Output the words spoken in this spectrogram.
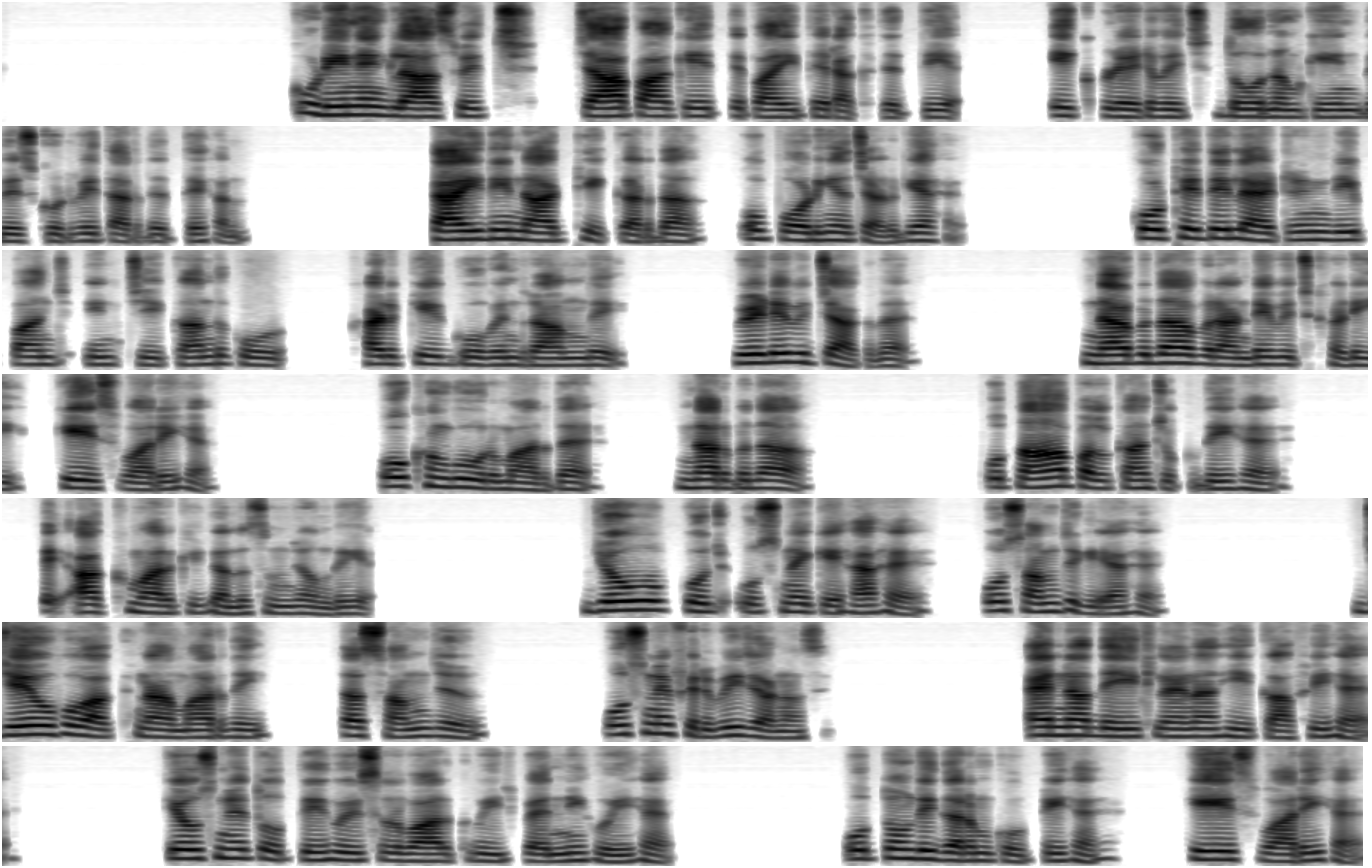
ਕੁੜੀ ਨੇ ਗਲਾਸ ਵਿੱਚ ਚਾਹ ਪਾ ਕੇ ਤਿਪਾਈ ਤੇ ਰੱਖ ਦਿੱਤੀ ਹੈ। ਇੱਕ ਪਲੇਟ ਵਿੱਚ ਦੋ ਨਮਕੀਨ ਬਿਸਕੁਟ ਵੀ ਧਰ ਦਿੱਤੇ ਹਨ। ਟਾਈ ਦੀ ਨਾਟ ਠੀਕ ਕਰਦਾ, ਉਹ ਪੌੜੀਆਂ ਚੜ ਗਿਆ ਹੈ। ਕੋਠੇ ਤੇ ਲੈਟਰਿਨ ਦੀ 5 ਇੰਚੀ ਕੰਧ ਕੋਲ ਖੜ ਕੇ ਗੋਬਿੰਦ ਰਾਮ ਦੇ ਵਿਹੜੇ ਵਿੱਚ ਝਾਕਦਾ ਹੈ। ਨਰਬਦਾ ਵਰਾਂਡੇ ਵਿੱਚ ਖੜੀ ਕੇਸ ਵਾਰੀ ਹੈ। ਉਹ ਖੰਗੂਰ ਮਾਰਦਾ ਹੈ ਨਰਬਦਾ ਉਹ ਤਾਂ ਪਲਕਾਂ ਚੁੱਕਦੀ ਹੈ ਤੇ ਅੱਖ ਮਾਰ ਕੇ ਗੱਲ ਸਮਝਾਉਂਦੀ ਹੈ। ਜੋ ਕੁਝ ਉਸਨੇ ਕਿਹਾ ਹੈ, ਉਹ ਸਮਝ ਗਿਆ ਹੈ। ਜੇ ਉਹ ਅੱਖ ਨਾ ਮਾਰਦੀ, ਤਾਂ ਸਮਝ ਉਸਨੇ ਫਿਰ ਵੀ ਜਾਣਾ ਸੀ। ਐਨਾ ਦੇਖ ਲੈਣਾ ਹੀ ਕਾਫੀ ਹੈ ਕਿ ਉਸਨੇ ਧੋਤੀ ਹੋਈ ਸਲਵਾਰ ਕਮੀਜ਼ ਪਹਿਨੀ ਹੋਈ ਹੈ। ਉਤੋਂ ਦੀ ਗਰਮ ਕੋਟੀ ਹੈ, ਕੇਸ ਵਾਰੀ ਹੈ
